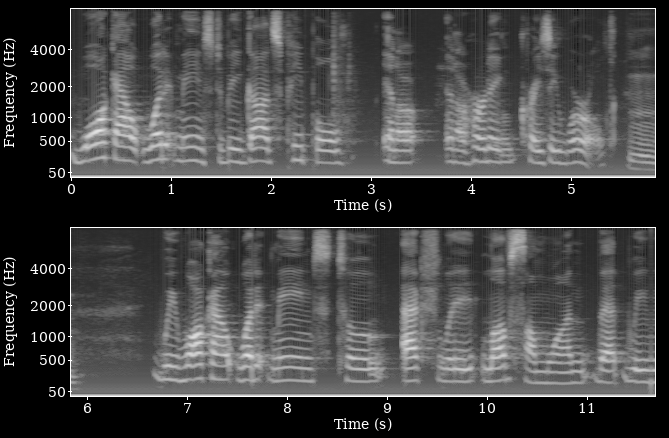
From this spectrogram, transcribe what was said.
walk out what it means to be God's people in a in a hurting, crazy world. Mm. We walk out what it means to actually love someone that we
